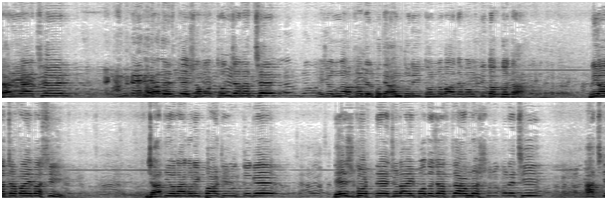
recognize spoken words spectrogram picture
দাঁড়িয়ে আছেন। আমাদেরকে সমর্থন জানাচ্ছেন। এই জন্য আপনাদের প্রতি আন্তরিক ধন্যবাদ এবং কৃতজ্ঞতা। প্রিয় চাপাইবাসী, জাতীয় নাগরিক পার্টির উদ্যোগে দেশ গড়তে জুলাই পদযাত্রা আমরা শুরু করেছি। আজকে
